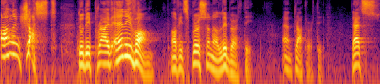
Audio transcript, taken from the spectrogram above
unjust to deprive anyone of its personal liberty and property. That's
